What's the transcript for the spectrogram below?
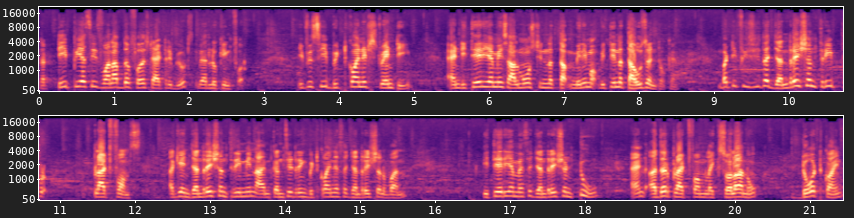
The TPS is one of the first attributes we are looking for. If you see Bitcoin, it's 20 and Ethereum is almost in a th- minimum within a thousand. Okay, but if you see the generation three platforms, again generation three mean I'm considering Bitcoin as a generation one, Ethereum as a generation two, and other platform like Solana, Dogecoin,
